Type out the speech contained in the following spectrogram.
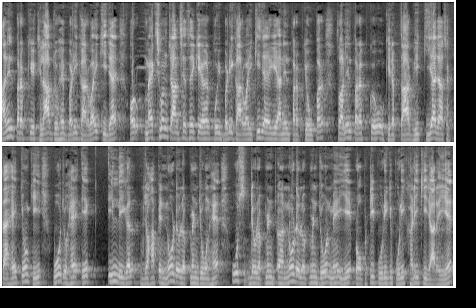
अनिल परब के खिलाफ जो है बड़ी कार्रवाई की जाए। और मैक्सिमम चांसेस है कि अगर कोई बड़ी कार्रवाई की जाएगी अनिल परब के ऊपर तो अनिल परब को गिरफ़्तार भी किया जा सकता है, क्योंकि वो जो है एक इलीगल जहाँ पे नो डेवलपमेंट जोन है, उस डेवलपमेंट नो डेवलपमेंट जोन में ये प्रॉपर्टी पूरी की पूरी खड़ी की जा रही है,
